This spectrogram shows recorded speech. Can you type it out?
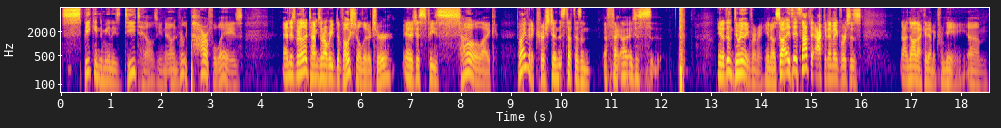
speaking to me in these details, you know, in really powerful ways. And there's been other times when I'll read devotional literature and it just feels so like, am I even a Christian? This stuff doesn't affect, uh, it just, you know, it doesn't do anything for me, you know. So it's, it's not the academic versus uh, non-academic for me. Um,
